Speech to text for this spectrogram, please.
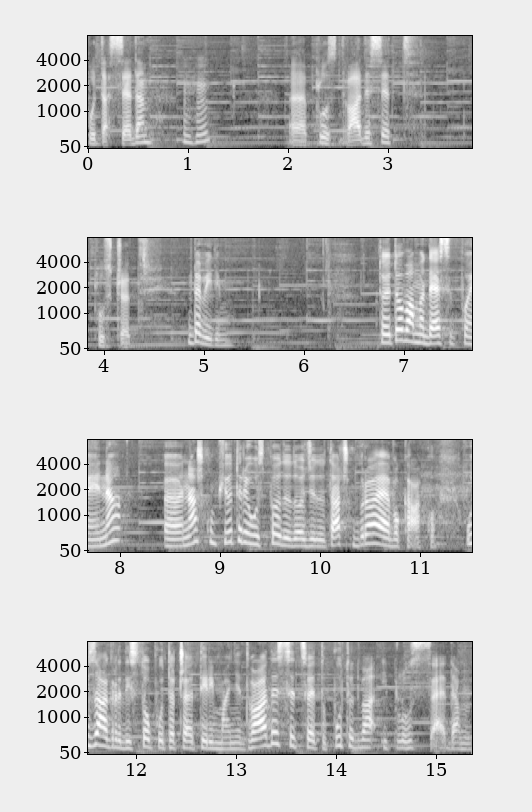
puta 7, e, plus 20, plus 4. Da vidimo. To je to vama 10 poena. E, Naš kompjuter je uspeo da dođe do tačnog broja, evo kako. U zagradi 100 puta 4 manje 20, sve to puta 2 i plus 7.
